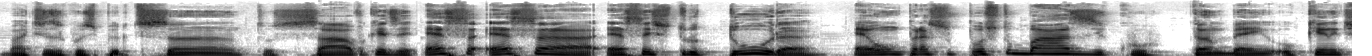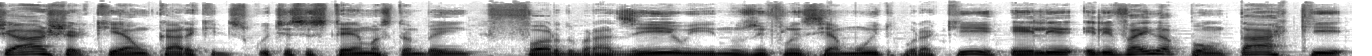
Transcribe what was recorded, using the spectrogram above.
batiza com o Espírito Santo, salva. Quer dizer, essa, essa, essa estrutura é um pressuposto básico também. O Kenneth Archer, que é um cara que discute esses temas também fora do Brasil e nos influencia muito por aqui, ele, ele vai apontar que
